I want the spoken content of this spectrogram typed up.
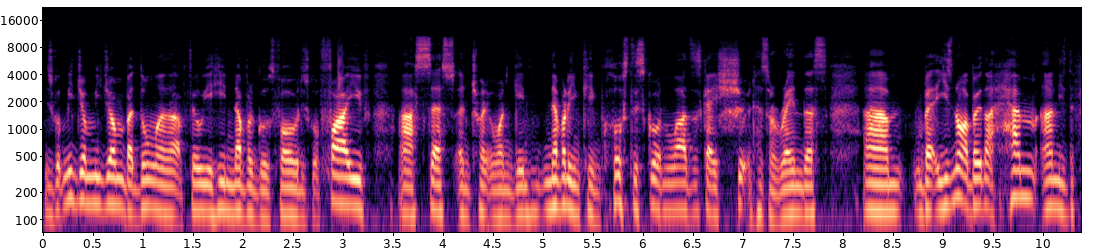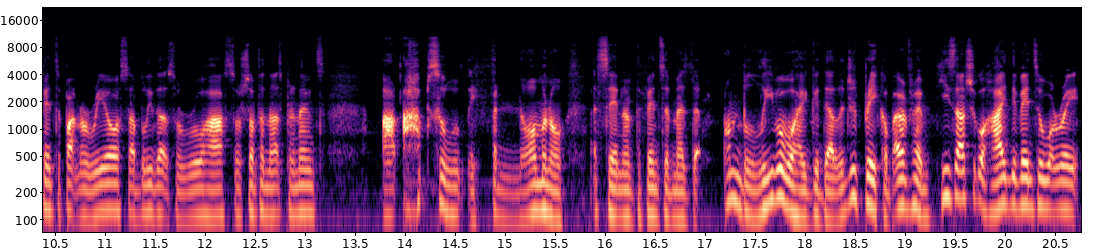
He's got medium, medium, but don't let that fool you. He never goes forward. He's got five assists in 21 games. Never even came close to scoring, lads. This guy's shooting is horrendous. Um, but he's not about that. Him and his defensive partner Rios, I believe that's a Rojas or something that's pronounced are absolutely phenomenal at centre defensive mids. They're unbelievable how good they are. They just break up everything. He's actually got high defensive work rate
